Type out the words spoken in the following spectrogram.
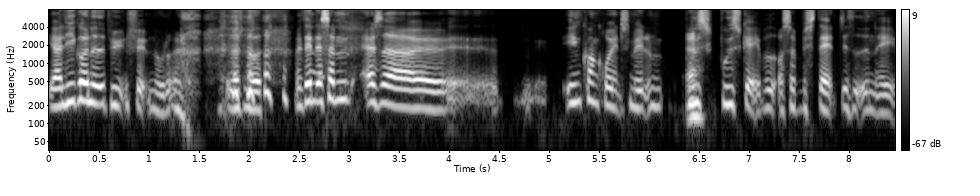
jeg er lige gået ned i byen fem minutter, eller sådan noget. Men den der sådan, altså, øh, inkongruens mellem Ja. buds, budskabet og så bestandigheden af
